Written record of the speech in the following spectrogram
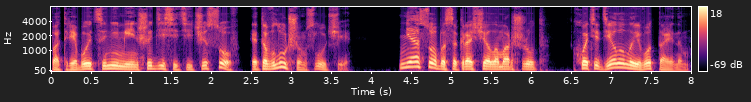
потребуется не меньше десяти часов. Это в лучшем случае. Не особо сокращало маршрут, хоть и делало его тайным.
